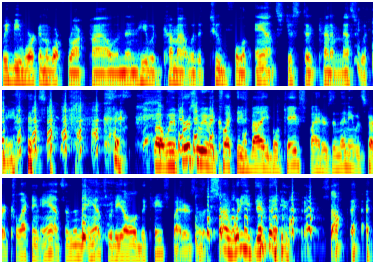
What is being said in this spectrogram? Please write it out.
we'd be working the rock pile and then he would come out with a tube full of ants just to kind of mess with me. Well we first we would collect these valuable cave spiders and then he would start collecting ants and then the ants would eat all of the cave spiders. And like son what are you doing? Stop that.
